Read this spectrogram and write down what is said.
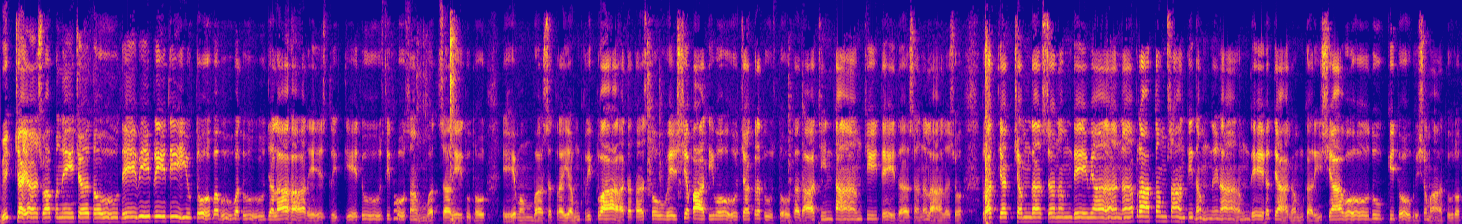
वीक्षय स्वप्ने च तौ देवी प्रीतियुक्तो बभूवतु जलाहारे स्त्रीत्येतु स्थितो संवत्सरे तुतो एवं वर्षत्रयं कृत्वा ततस्थो वेश्यपातिवो चक्रतुस्थो तदा चिन्तां चिते दर्शनलालसो। प्रत्यक्षं दर्शनं देव्या न प्राप्तं शान्तिदं नृणां देहत्यागं करिष्यावो दुःखितो वृषमाथुरो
